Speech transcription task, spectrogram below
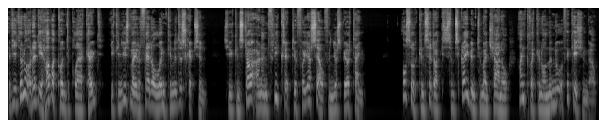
If you do not already have a Cointiply account, you can use my referral link in the description so you can start earning free crypto for yourself in your spare time. Also consider subscribing to my channel and clicking on the notification bell.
